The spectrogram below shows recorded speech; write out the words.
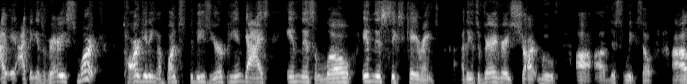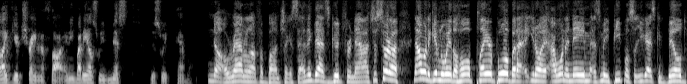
I, I think it's very smart targeting a bunch of these European guys in this low, in this 6K range. I think it's a very, very sharp move uh, this week. So I like your train of thought. Anybody else we missed this week, Tambo? No, rattle off a bunch. Like I said, I think that's good for now. It's just sort of not want to give away the whole player pool, but I, you know, I, I want to name as many people so you guys can build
